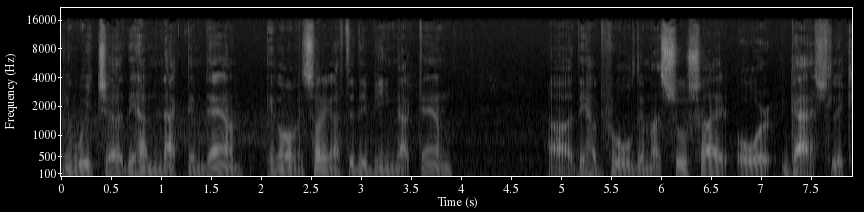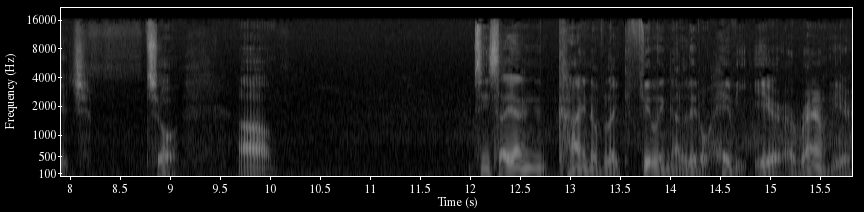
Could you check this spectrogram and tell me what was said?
in which uh, they have knocked them down, and all of a sudden after they're being knocked down, uh, they have ruled them as suicide or gas leakage. So um, since I am kind of like feeling a little heavy air around here,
